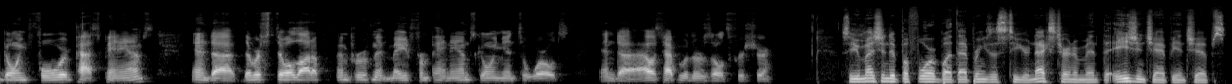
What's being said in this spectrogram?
going forward past Pan Am's. And uh, there was still a lot of improvement made from Pan Am's going into Worlds. And I was happy with the results for sure. So you mentioned it before, but that brings us to your next tournament, the Asian Championships.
